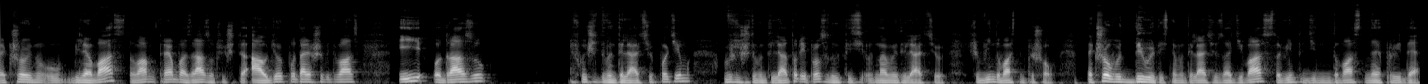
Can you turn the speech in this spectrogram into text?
якщо він біля вас, то вам треба зразу включити аудіо подальше від вас і одразу включити вентиляцію потім, виключити вентилятор і просто дивитись на вентиляцію, щоб він до вас не прийшов. Якщо ви дивитесь на вентиляцію ззаді вас, то він тоді до вас не прийде.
